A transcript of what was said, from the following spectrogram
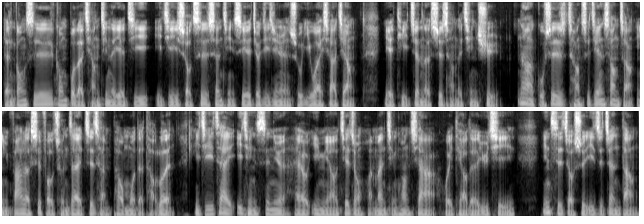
等公司公布了强劲的业绩，以及首次申请失业救济金人数意外下降，也提振了市场的情绪。那股市长时间上涨，引发了是否存在资产泡沫的讨论，以及在疫情肆虐还有疫苗接种缓慢情况下回调的预期，因此走势一直震荡。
